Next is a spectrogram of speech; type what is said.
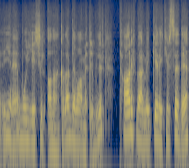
e, yine bu yeşil alana kadar devam edebilir. Tarih vermek gerekirse de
